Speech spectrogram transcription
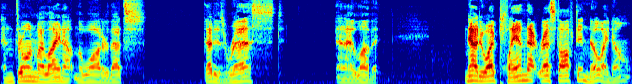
and throwing my line out in the water, that's that is rest and I love it. Now, do I plan that rest often? No, I don't.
